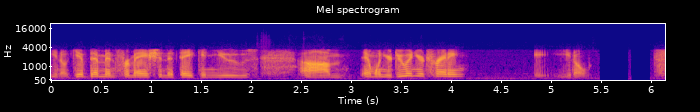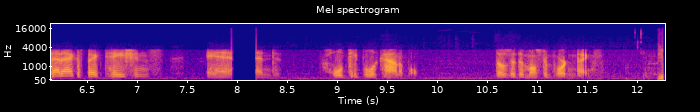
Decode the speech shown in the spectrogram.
you know, give them information that they can use. Um, and when you're doing your training, you know, set expectations and, and hold people accountable. Those are the most important things.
